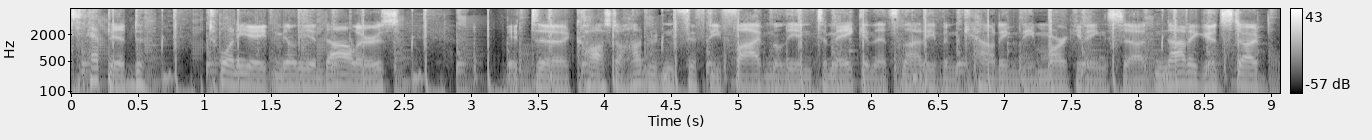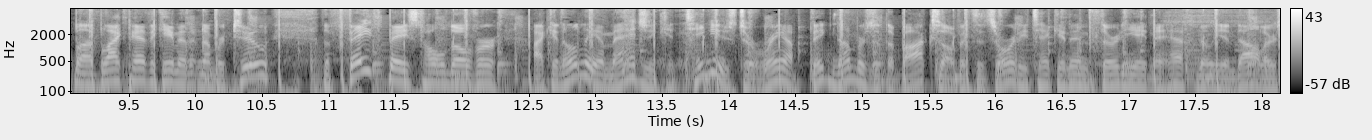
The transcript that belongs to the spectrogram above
tepid $28 million. It uh, cost 155 million to make, and that's not even counting the marketing. So, not a good start. Uh, Black Panther came in at number two. The faith-based holdover, I can only imagine, continues to ramp big numbers at the box office. It's already taken in 38 and a half million dollars.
